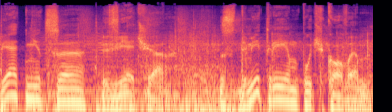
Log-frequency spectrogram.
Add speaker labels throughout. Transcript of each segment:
Speaker 1: Пятница. Вечер с Дмитрием Пучковым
